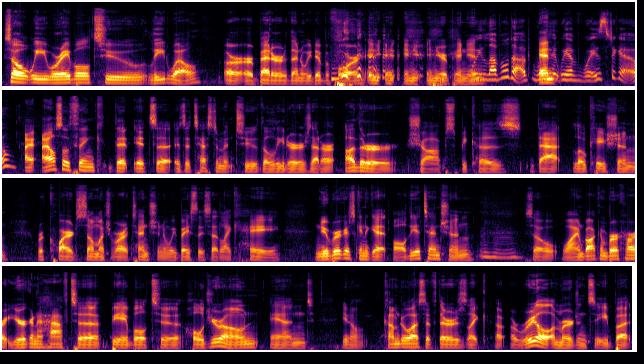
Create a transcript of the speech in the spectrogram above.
So we were able to lead well, or, or better than we did before, in, in, in, your, in your opinion. we leveled up. We, And- we have ways to go. I, I also think that it's a it's a testament to the leaders at our other shops because that location required so much of our attention, and we basically said like, "Hey, Newburgh is going to get all the attention, mm-hmm. so Weinbach and Burkhardt, you're going to have to be able to hold your own, and you know, come to us if there's like a, a real emergency, but."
